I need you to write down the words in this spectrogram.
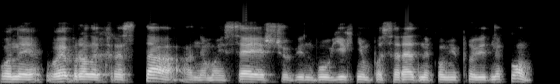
Вони вибрали Христа, а не Мойсея, щоб він був їхнім посередником і провідником.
